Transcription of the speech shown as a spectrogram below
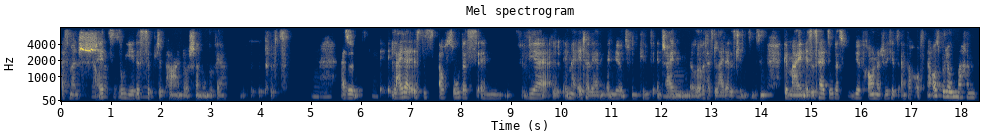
Also man schätzt so jedes siebte Paar in Deutschland ungefähr trifft's. Mhm. Also leider ist es auch so, dass ähm, wir immer älter werden, wenn wir uns für ein Kind entscheiden. Mhm. Oder was heißt leider, das klingt ein bisschen gemein. Es ist halt so, dass wir Frauen natürlich jetzt einfach oft eine Ausbildung machen,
